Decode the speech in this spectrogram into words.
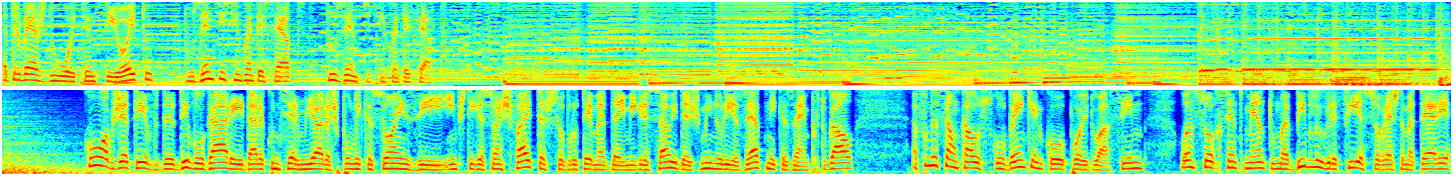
através do 808 257 257. Com o objetivo de divulgar e dar a conhecer melhor as publicações e investigações feitas sobre o tema da imigração e das minorias étnicas em Portugal, a Fundação Carlos de Gulbenkian, com o apoio do ACIM, lançou recentemente uma bibliografia sobre esta matéria,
